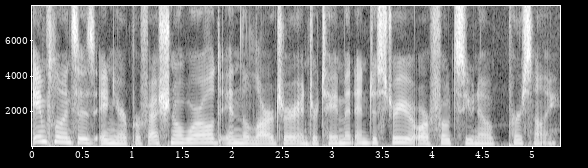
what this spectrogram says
influences in your professional world, in the larger entertainment industry, or folks you know personally?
